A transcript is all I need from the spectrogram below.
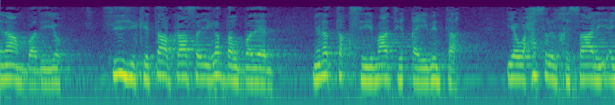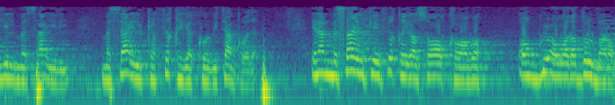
inaan badiyo. Fiihi kitaabkaasay iga dalbadeen min ataqsiimaati qaybinta iyo wa xasri alkhisaali ay ilmasaa'ili masaa'ilka fiqiga koobitaankooda. Inaan masaa'ilkii fiqiga soo koobo oon wada dul maro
